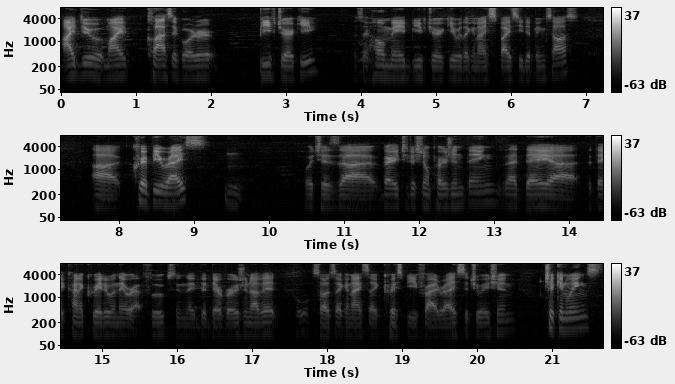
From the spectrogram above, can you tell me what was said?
I do my classic order: beef jerky. It's like homemade beef jerky with like a nice spicy dipping sauce. Uh, crippy rice, which is a very traditional Persian thing that they uh, that they kind of created when they were at Fooq's and they did their version of it. So it's like a nice like crispy fried rice situation. Chicken wings.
